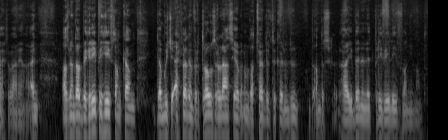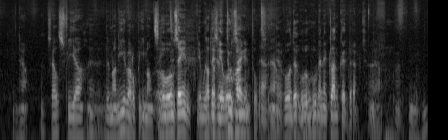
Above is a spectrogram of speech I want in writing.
echt waar. Ja. En als men dat begrepen heeft, dan, kan, dan moet je echt wel een vertrouwensrelatie hebben om dat verder te kunnen doen. Want anders ga je binnen het privéleven van iemand. Ja. Zelfs via de manier waarop iemand zingt. Gewoon zingen. Je moet dat, dat is een toegang zeggen. tot... Ja, gewoon de, hoe, hoe, men een klank uitbrengt. Ja. Mm -hmm.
